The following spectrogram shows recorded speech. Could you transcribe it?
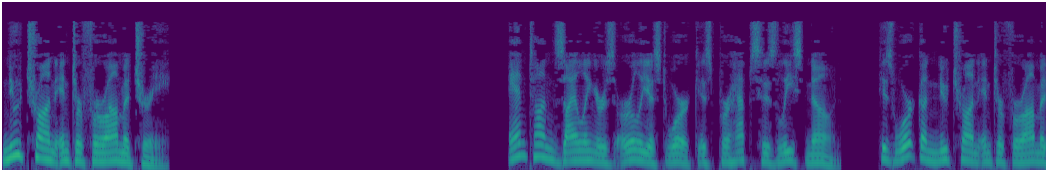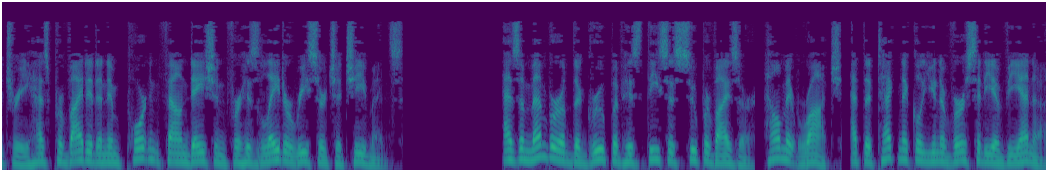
Neutron interferometry Anton Zeilinger's earliest work is perhaps his least known. His work on neutron interferometry has provided an important foundation for his later research achievements. As a member of the group of his thesis supervisor, Helmut Rauch, at the Technical University of Vienna,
